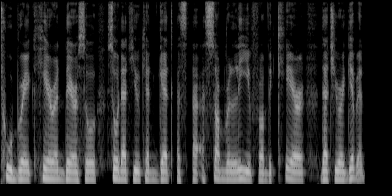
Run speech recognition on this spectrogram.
two break here and there so so that you can get a, a, some relief from the care that you are given.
